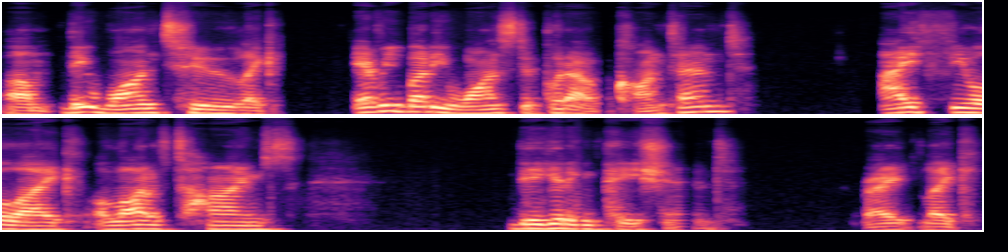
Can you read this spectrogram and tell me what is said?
Um, they want to like everybody wants to put out content. I feel like a lot of times they get impatient, right? Like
